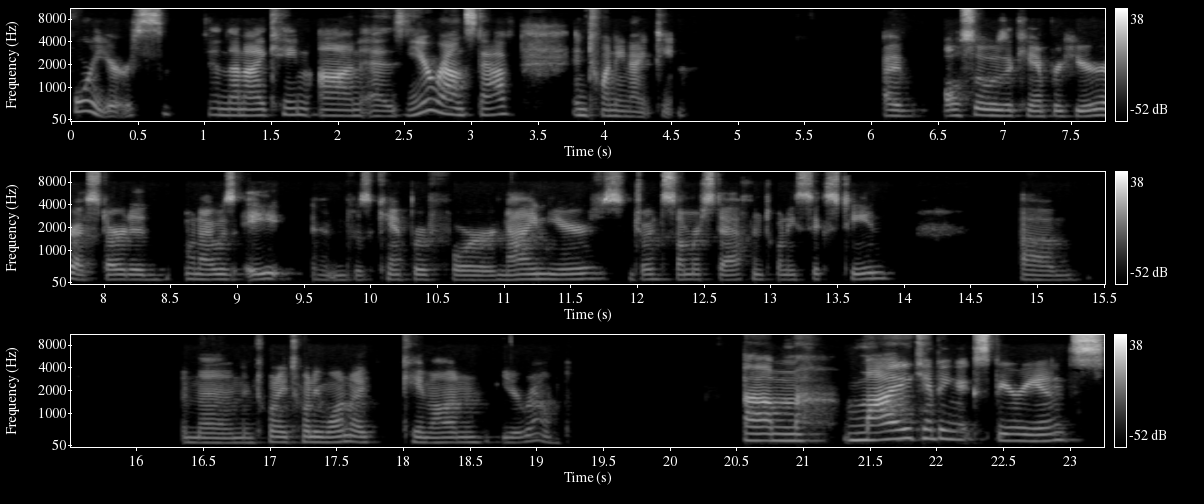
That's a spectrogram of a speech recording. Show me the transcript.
four years. And then I came on as year round staff in 2019. I also was a camper here. I started when I was eight and was a camper for nine years, joined summer staff in 2016. Um, and then in 2021, I came on year round. Um, my camping experience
